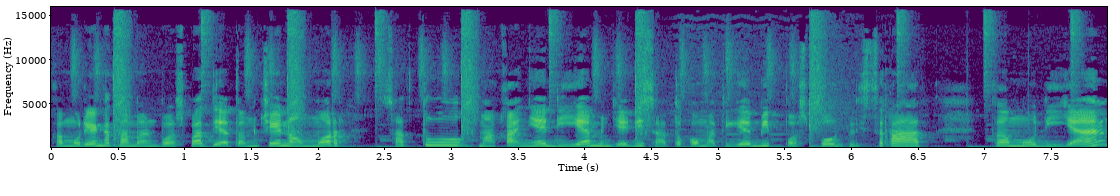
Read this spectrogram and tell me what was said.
Kemudian ketambahan fosfat di atom C nomor 1, makanya dia menjadi 1,3 bifosfogliserat. Kemudian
